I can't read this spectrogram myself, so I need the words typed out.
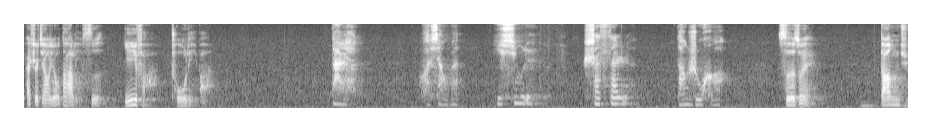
还是交由大理寺依法处理吧。大人，我想问，以星律杀三人，当如何？死罪当决。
